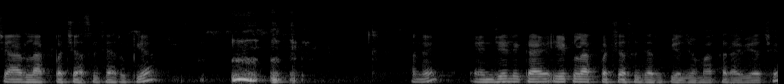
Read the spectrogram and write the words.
ચાર લાખ પચાસ હજાર રૂપિયા અને એન્જેલિકાએ એક લાખ પચાસ હજાર રૂપિયા જમા કરાવ્યા છે.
